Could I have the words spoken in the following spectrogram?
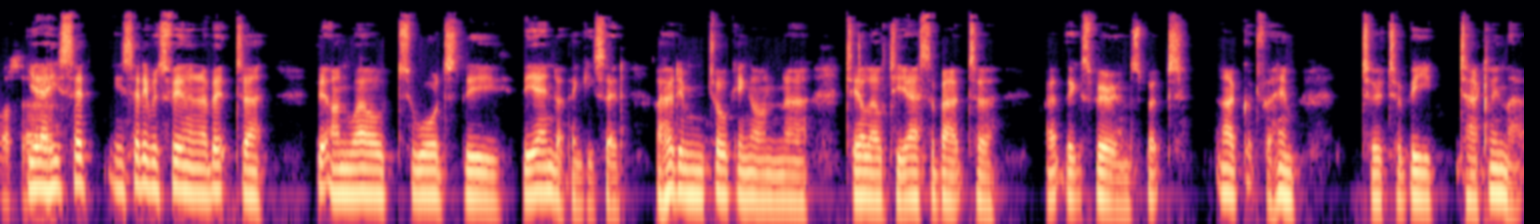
uh, yeah, he said he said he was feeling a bit uh, bit unwell towards the the end. I think he said. I heard him talking on uh, TLLTS about uh, about the experience, but uh, good for him to to be tackling that.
